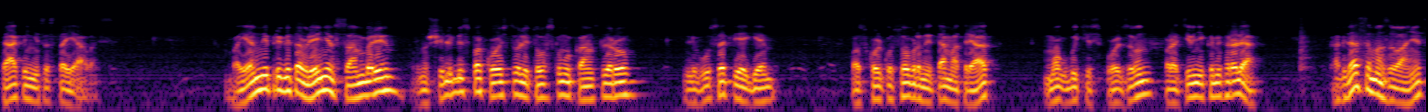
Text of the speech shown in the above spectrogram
так и не состоялась. Военные приготовления в Самборе внушили беспокойство литовскому канцлеру Льву Сапеге, поскольку собранный там отряд мог быть использован противниками короля. Когда самозванец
